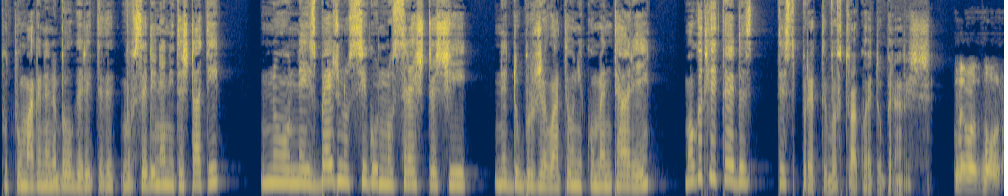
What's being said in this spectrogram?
подпомагане на българите в Съединените щати, но неизбежно сигурно срещаш и недоброжелателни коментари. Могат ли те да те спрат в това, което правиш? Невъзможно.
